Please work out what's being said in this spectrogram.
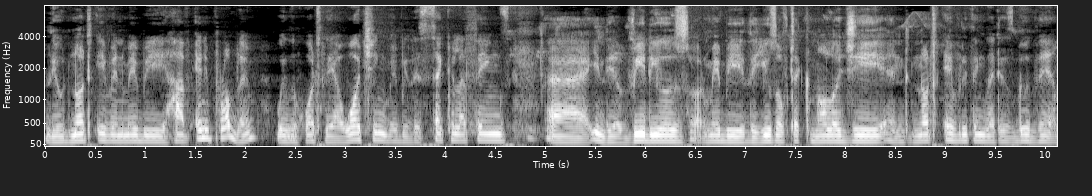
they would not even maybe have any problem with what they are watching, maybe the secular things uh, in their videos, or maybe the use of technology and not everything that is good there.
